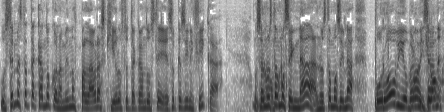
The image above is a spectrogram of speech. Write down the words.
usted me está atacando con las mismas palabras que yo lo estoy atacando a usted. ¿Eso qué significa? O sea, no, No, estamos en nada, no estamos en nada. Por obvio, Bernie No, yo, Sanders...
